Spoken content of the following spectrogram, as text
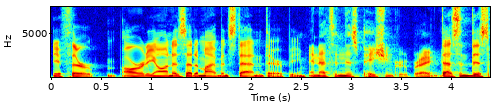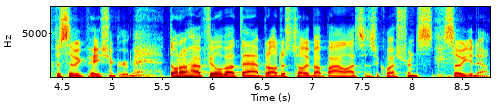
if they're already on ezetimibe and statin therapy. And that's in this patient group, right? That's in this specific patient group. Don't know how I feel about that, but I'll just tell you about bile acid sequestrants so you know.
